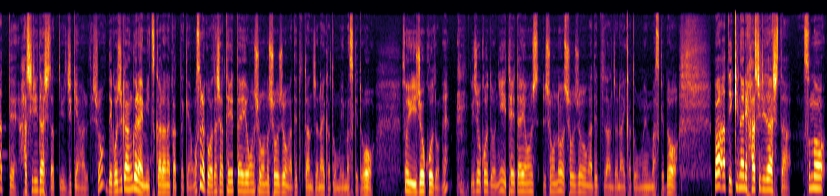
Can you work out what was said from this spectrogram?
ーって走り出したっていう事件あるでしょ？で、5時間ぐらい見つからなかった件、おそらく私は低体温症の症状が出てたんじゃないかと思いますけど、そういう異常行動ね、異常行動に低体温症の症状が出てたんじゃないかと思いますけど、バーっていきなり走り出した、その、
